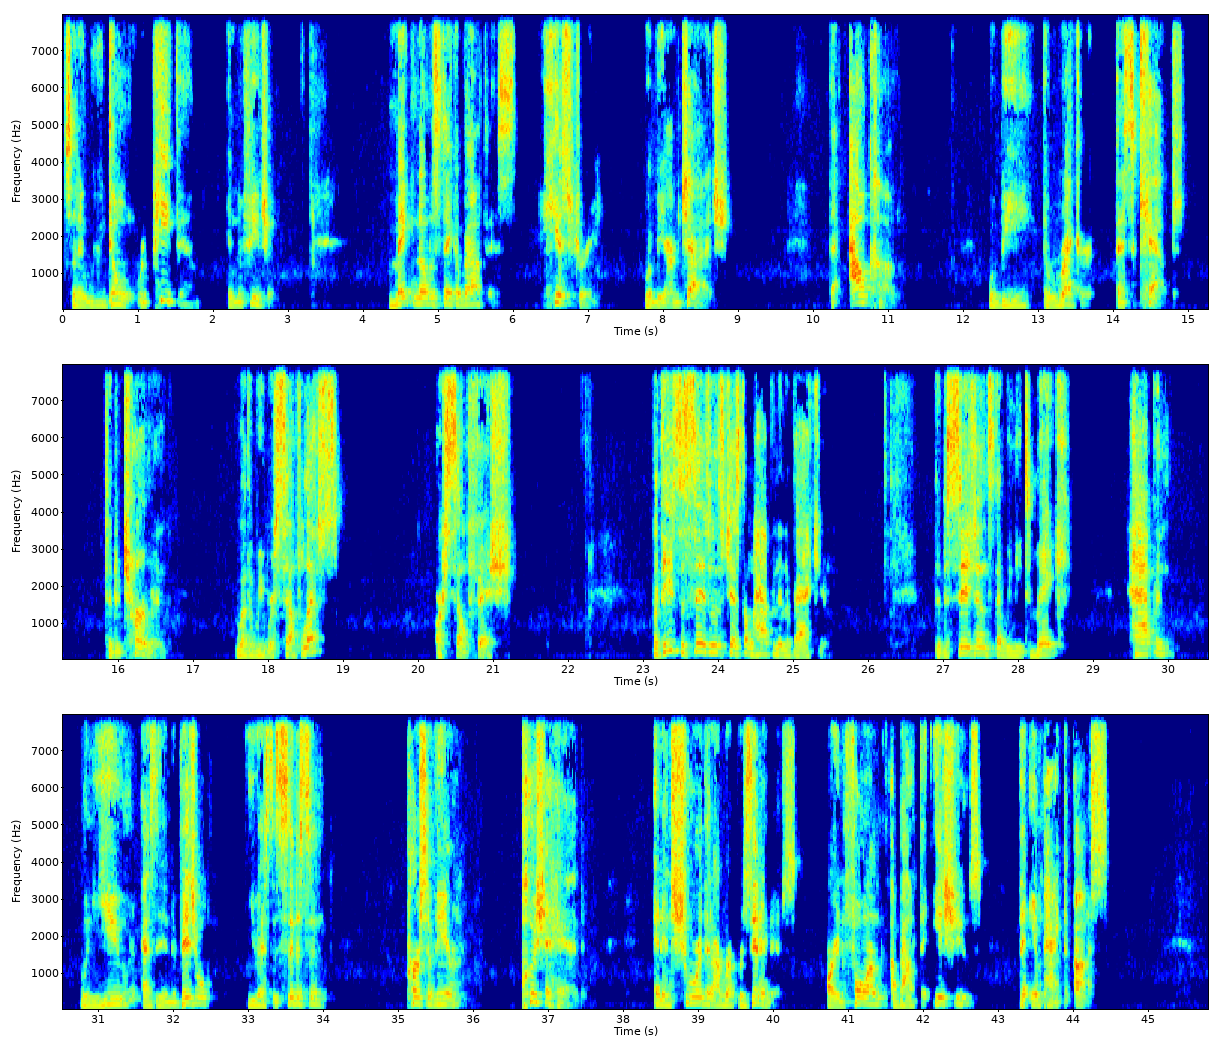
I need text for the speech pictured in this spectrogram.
so that we don't repeat them in the future. Make no mistake about this history will be our judge. The outcome will be the record that's kept to determine whether we were selfless or selfish. But these decisions just don't happen in a vacuum. The decisions that we need to make happen when you, as the individual, you, as the citizen, persevere, push ahead, and ensure that our representatives are informed about the issues that impact us.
